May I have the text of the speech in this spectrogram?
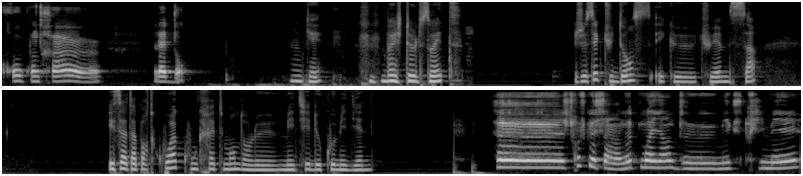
gros contrat euh, là-dedans. Ok, bah, je te le souhaite. Je sais que tu danses et que tu aimes ça. Et ça t'apporte quoi concrètement dans le métier de comédienne? Euh, Je trouve que c'est un autre moyen de m'exprimer.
